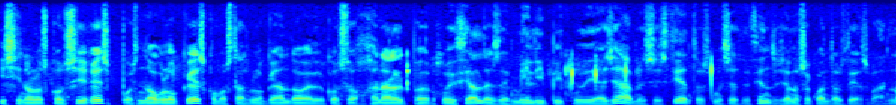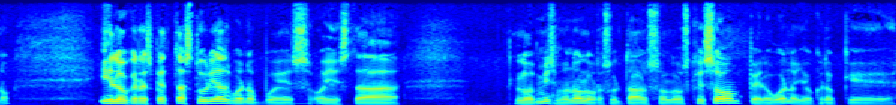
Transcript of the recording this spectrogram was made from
y si no los consigues, pues no bloquees, como estás bloqueando el Consejo General del Poder Judicial desde mil y pico días ya, 1600, 1700, ya no sé cuántos días van, ¿no? Y en lo que respecta a Asturias, bueno, pues hoy está lo mismo, ¿no? Los resultados son los que son, pero bueno, yo creo que,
